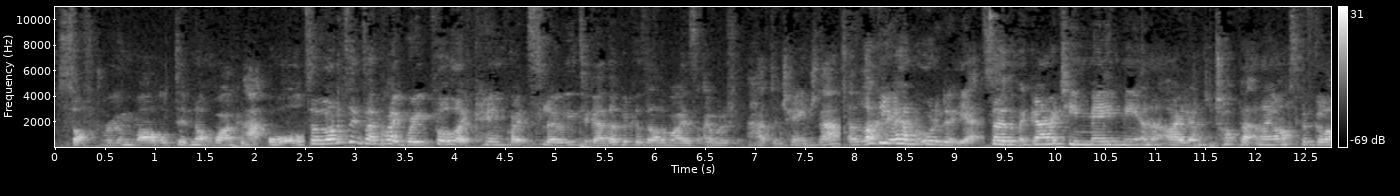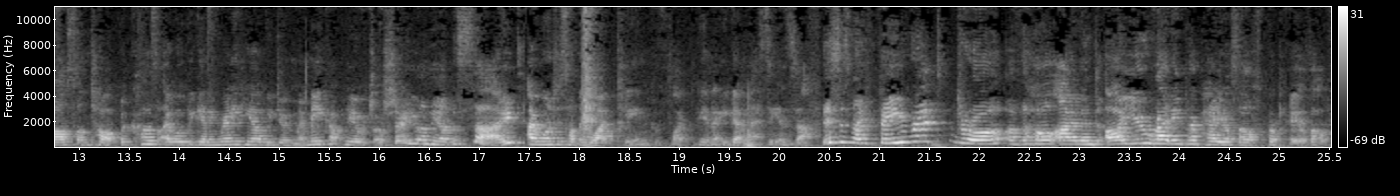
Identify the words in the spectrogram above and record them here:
soft room, marble did not work at all. So a lot of things I'm quite grateful like came quite slowly together because otherwise I would have had to change that. And luckily I hadn't ordered it yet. So the McGarry team made me an island topper and I asked for glass on top because I will be getting ready here. I'll be doing my makeup here, which I'll show you on the other side. I wanted something white clean because like, you know, you get messy and stuff. This is my favorite drawer of the whole island. Are you ready? Prepare yourself, prepare yourself.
